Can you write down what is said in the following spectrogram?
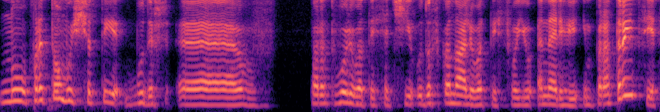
Ну, при тому, що ти будеш е, перетворюватися чи удосконалювати свою енергію імператриці,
